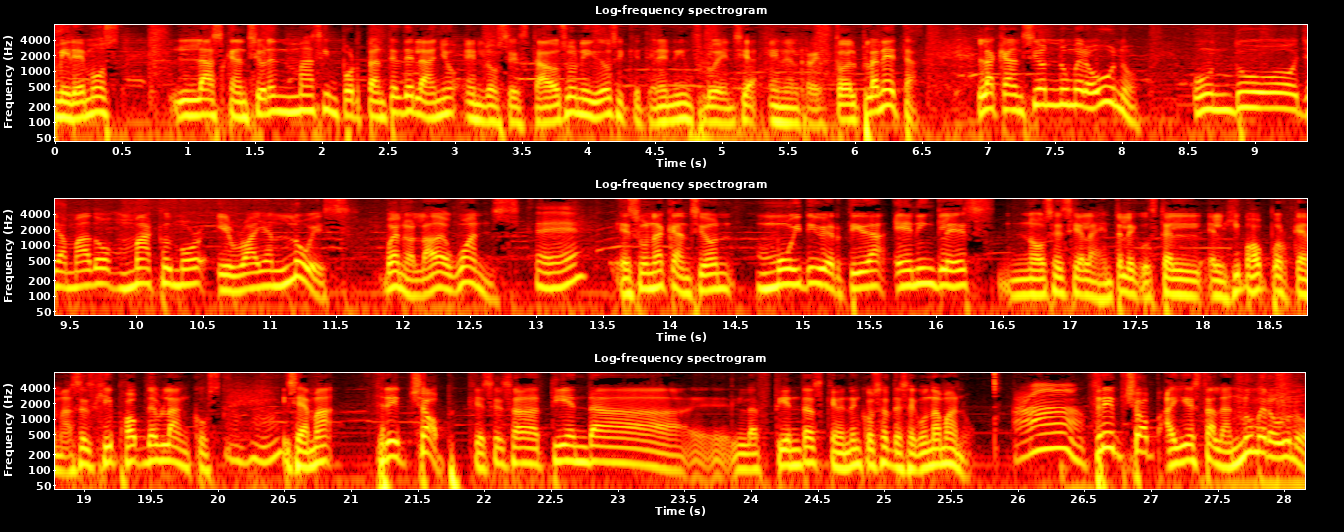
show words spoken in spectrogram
miremos las canciones más importantes del año en los Estados Unidos y que tienen influencia en el resto del planeta. La canción número uno, un dúo llamado Macklemore y Ryan Lewis. Bueno, al lado de Once. Sí. Es una canción muy divertida en inglés. No sé si a la gente le gusta el, el hip hop, porque además es hip hop de blancos. Y se llama Thrift Shop, que es esa tienda, eh, las tiendas que venden cosas de segunda mano. Ah, Thrift Shop, ahí está la número uno.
